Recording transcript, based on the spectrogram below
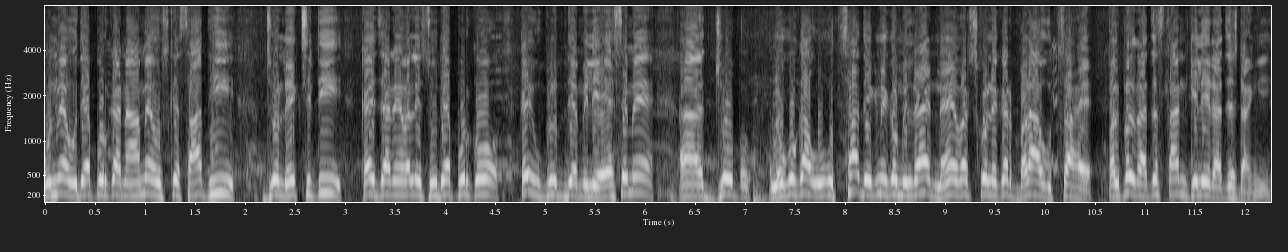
उनमें उदयपुर का नाम है। उसके साथ ही जो लेक सिटी कहे जाने वाले इस उदयपुर को कई उपलब्धियाँ मिली है। ऐसे में जो लोगों का उत्साह देखने को मिल रहा है, नए वर्ष को लेकर बड़ा उत्साह है। पल पल राजस्थान के लिए राजेश डांगी।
